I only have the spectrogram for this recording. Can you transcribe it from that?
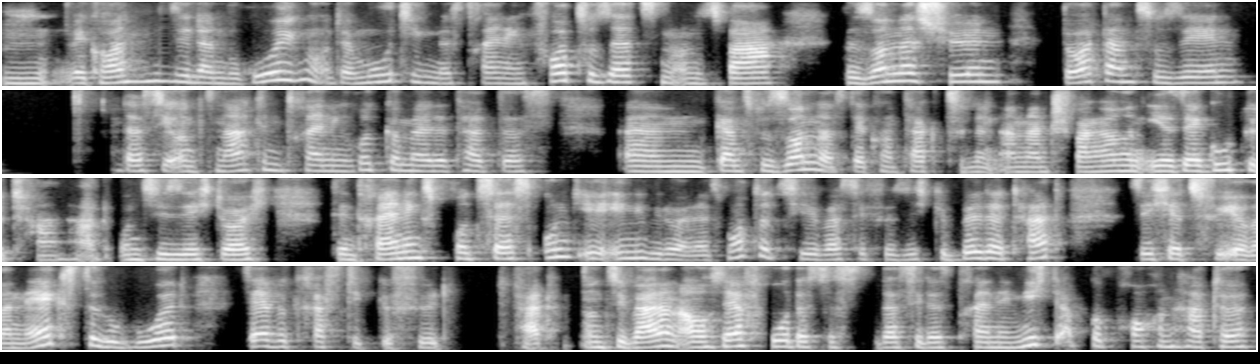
Mm, wir konnten sie dann beruhigen und ermutigen, das Training fortzusetzen. Und es war besonders schön, dort dann zu sehen, dass sie uns nach dem Training rückgemeldet hat, dass ähm, ganz besonders der Kontakt zu den anderen Schwangeren ihr sehr gut getan hat und sie sich durch den Trainingsprozess und ihr individuelles Mottoziel, was sie für sich gebildet hat, sich jetzt für ihre nächste Geburt sehr bekräftigt gefühlt hat. Und sie war dann auch sehr froh, dass, das, dass sie das Training nicht abgebrochen hatte.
